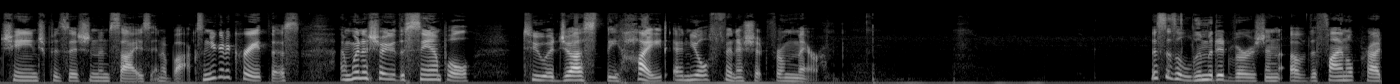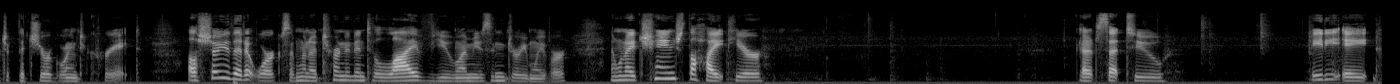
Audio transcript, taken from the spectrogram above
change position and size in a box. And you're going to create this. I'm going to show you the sample to adjust the height and you'll finish it from there. This is a limited version of the final project that you're going to create. I'll show you that it works. I'm going to turn it into live view. I'm using Dreamweaver. And when I change the height here, got it set to 88,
